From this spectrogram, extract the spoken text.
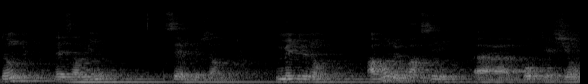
Donc, les amis, c'est un. Maintenant, avant de passer euh, aux questions,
